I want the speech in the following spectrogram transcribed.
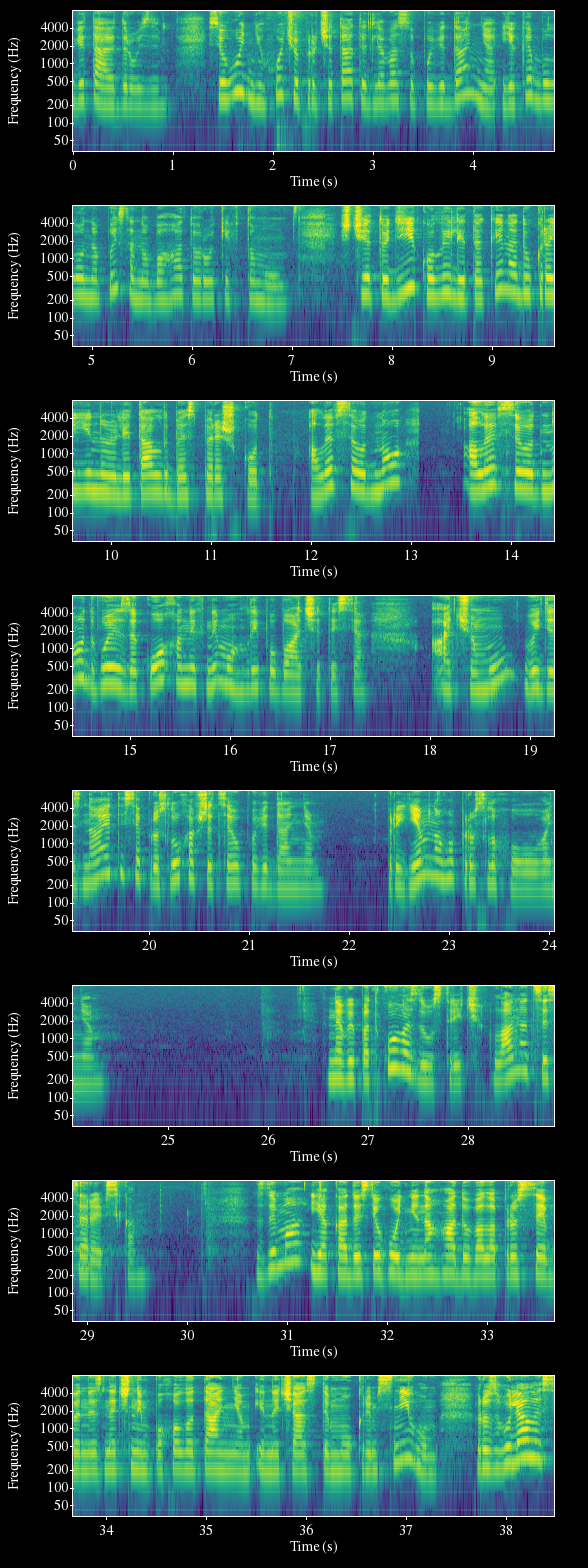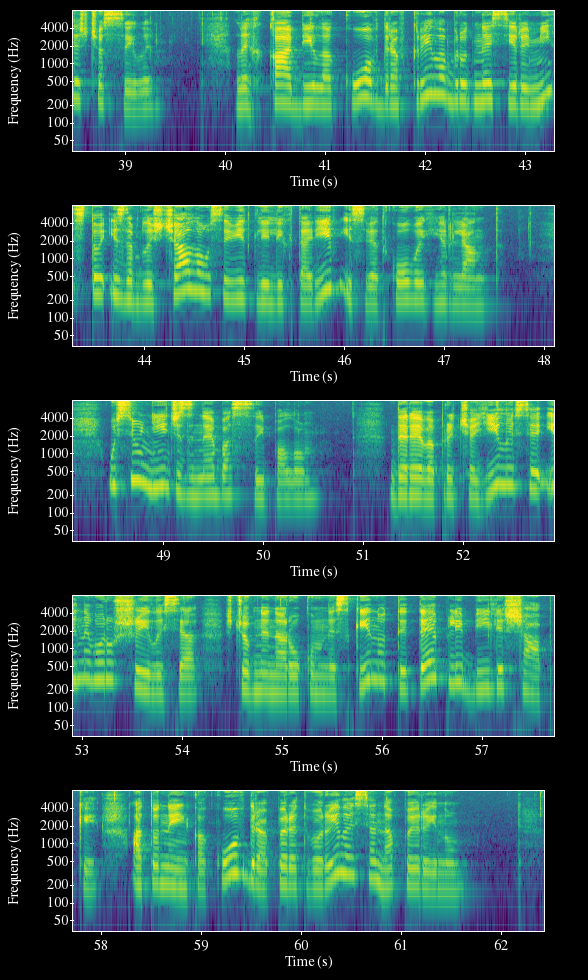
Вітаю, друзі! Сьогодні хочу прочитати для вас оповідання, яке було написано багато років тому. Ще тоді, коли літаки над Україною літали без перешкод. Але все одно, але все одно двоє закоханих не могли побачитися. А чому ви дізнаєтеся, прослухавши це оповідання? Приємного прослуховування. Невипадкова зустріч Лана Цисаревська. Зима, яка до сьогодні нагадувала про себе незначним похолоданням і нечастим мокрим снігом, розгулялася щосили. Легка біла ковдра вкрила брудне сіре місто і заблищала у світлі ліхтарів і святкових гірлянд. Усю ніч з неба сипало. Дерева причаїлися і не ворушилися, щоб ненароком не скинути теплі білі шапки, а тоненька ковдра перетворилася на перину.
